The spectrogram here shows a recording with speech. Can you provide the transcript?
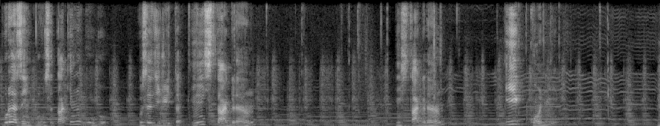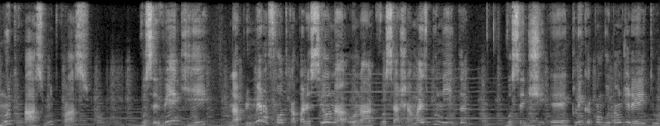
Por exemplo, você está aqui no Google, você digita Instagram, Instagram, ícone. Muito fácil, muito fácil. Você vem aqui, na primeira foto que apareceu, na, ou na que você achar mais bonita, você é, clica com o botão direito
